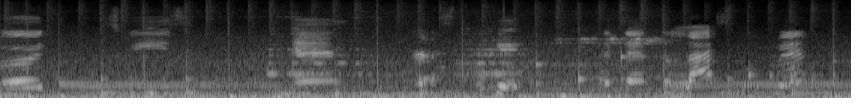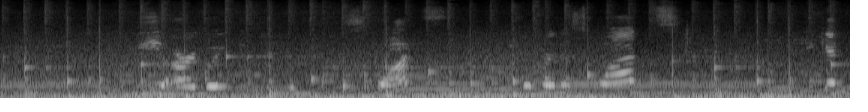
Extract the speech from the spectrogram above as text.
Good. Squeeze and rest. Okay. And then the last movement, we are going to do the squats. So for the squats, you can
